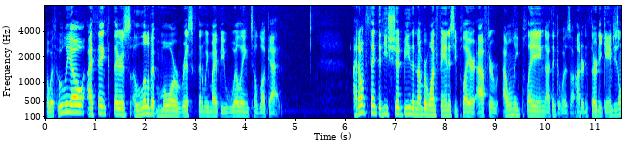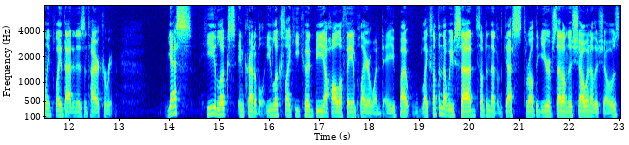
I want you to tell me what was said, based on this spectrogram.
But with Julio, I think there's a little bit more risk than we might be willing to look at. I don't think that he should be the number one fantasy player after only playing, I think it was 130 games. He's only played that in his entire career. Yes, he looks incredible. He looks like he could be a Hall of Fame player one day. But like something that we've said, something that guests throughout the year have said on this show and other shows,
